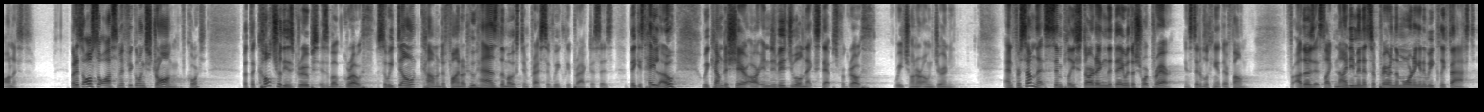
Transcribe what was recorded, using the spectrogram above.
honest. But it's also awesome if you're going strong, of course. But the culture of these groups is about growth. So we don't come to find out who has the most impressive weekly practices, biggest halo. We come to share our individual next steps for growth, reach on our own journey. And for some, that's simply starting the day with a short prayer instead of looking at their phone. For others, it's like 90 minutes of prayer in the morning and a weekly fast.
